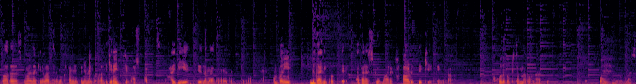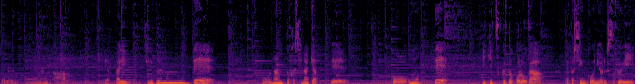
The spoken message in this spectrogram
人新しく生まれなければ誰も神の国を見ることができないっていう箇所から、 hi-b.a.っていう名前が取られてるんですけど、本当に舞台にとって新しく生まれ変わるっていう経験が、ここで起きたんだろうなって思いましたね。えーなんか、やっぱり自分で、こう、なんとかしなきゃって、こう思って行き着くところが、やっぱ信仰による救い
